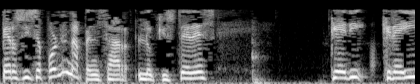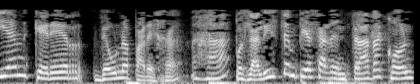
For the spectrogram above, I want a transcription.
Pero si se ponen a pensar lo que ustedes creían querer de una pareja, Ajá. pues la lista empieza de entrada con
